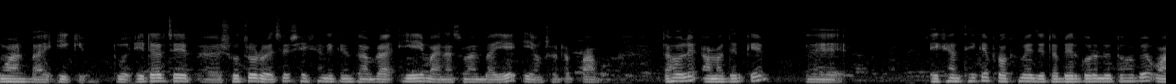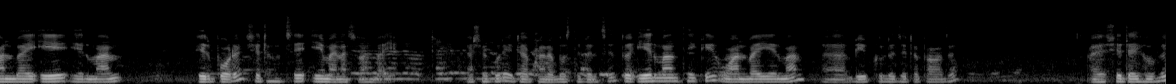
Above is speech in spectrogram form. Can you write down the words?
one by A cube তো এটার যে সূত্র রয়েছে, সেখানে কিন্তু আমরা A minus one by A এই অংশটা পাবো। তাহলে আমাদেরকে এখান থেকে প্রথমে যেটা বের করে নিতে হবে ওয়ান বাই এ এর মান এরপরে সেটা হচ্ছে A minus one by A আশা করি এটা আপনারা বুঝতে পেরেছেন। তো এর মান থেকে ওয়ান বাই এর মান বিয়োগ করলে যেটা পাওয়া যায় সেটাই হবে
